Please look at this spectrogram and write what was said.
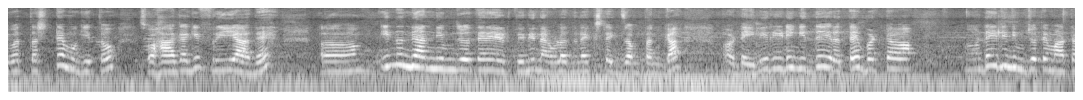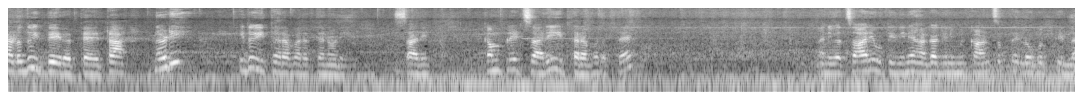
ಇವತ್ತಷ್ಟೇ ಮುಗೀತು. ಸೊ ಹಾಗಾಗಿ ಫ್ರೀ ಆದೆ. ಇನ್ನು ನಾನು ನಿಮ್ಮ ಜೊತೆನೇ ಇರ್ತೀನಿ ನಾವಳದು ನೆಕ್ಸ್ಟ್ ಎಕ್ಸಾಮ್ ತನಕ. ಡೈಲಿ ರೀಡಿಂಗ್ ಇದ್ದೇ ಇರುತ್ತೆ ಬಟ್ ಡೈಲಿ ನಿಮ್ಮ ಜೊತೆ ಮಾತಾಡೋದು ಇದ್ದೇ ಇರುತ್ತೆ, ಆಯಿತಾ? ನೋಡಿ, ಇದು ಈ ಥರ ಬರುತ್ತೆ ನೋಡಿ. ಸಾರಿ ಕಂಪ್ಲೀಟ್ ಸಾರಿ ಈ ಥರ ಬರುತ್ತೆ. ನಾನು ಇವತ್ತು ಸಾರಿ ಹುಟ್ಟಿದ್ದೀನಿ ಹಾಗಾಗಿ ನಿಮಗೆ ಕಾಣಿಸುತ್ತೆ ಇಲ್ಲೋ ಗೊತ್ತಿಲ್ಲ.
